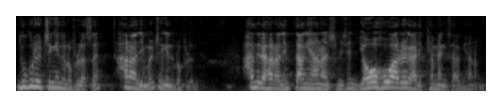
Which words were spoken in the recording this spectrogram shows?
누구를 증인으로 불렀어요? 하나님을 증인으로 부릅니다. 하늘의 하나님, 땅의 하나님이신 여호와를 가리켜 맹세하게 하노니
